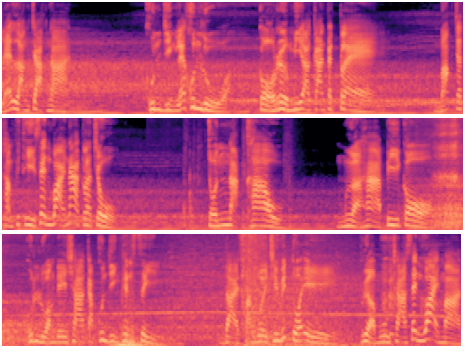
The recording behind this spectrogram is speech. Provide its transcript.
และหลังจากนั้นคุณหญิงและคุณหลวงก็เริ่มมีอาการแปลกๆ มักจะทำพิธีเส้นไหว้หน้ากระจก จนหนักเข้า เมื่อห้าปีก่อนคุณหลวงเดชากับคุณหญิงเพนสีได้สังเวยชีวิตตัวเอง เพื่อบูชาเส้นไหว้มัน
